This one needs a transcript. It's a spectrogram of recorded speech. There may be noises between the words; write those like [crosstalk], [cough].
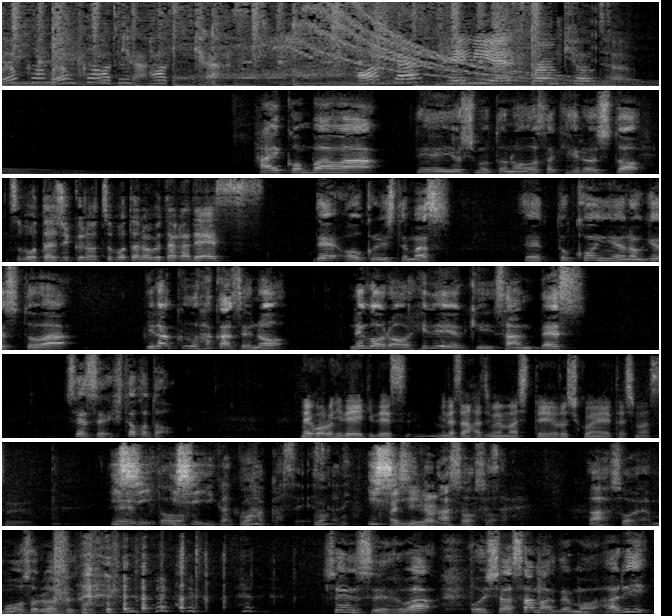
Welcome, Welcome to podcast. Podcast KBS from Kyoto. はい、こんばんは。えー吉本の大崎宏と坪田塾の坪田信孝です。でお送りしてます。えっと、今夜のゲストは、医学博士の根頃秀幸さんです。先生、一言。根頃秀幸です。皆さん、はじめまして、よろしくお願いいたします。医師、えっと医師医学博士ですかね。医医師医学師医学あ、そうそう。あ、そうや、もうそれ忘れてた。[laughs] 先生はお医者様でもあり、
